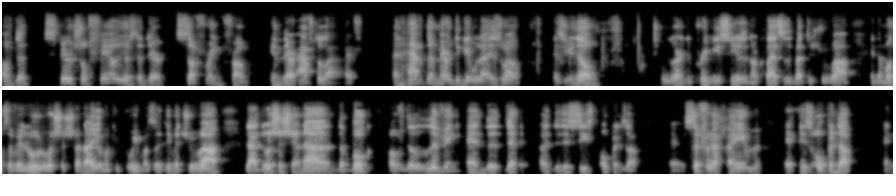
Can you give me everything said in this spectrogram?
of the spiritual failures that they're suffering from in their afterlife and have them merit the Geulah as well. As you know, we learned in previous years in our classes about Teshuvah in the month of Elul, Rosh Hashanah, Yom Kippurim, Teshuvah, and Rosh Hashanah, the book of the living and the, de- uh, the deceased opens up. Uh, Sefer HaChaim is opened up. And,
